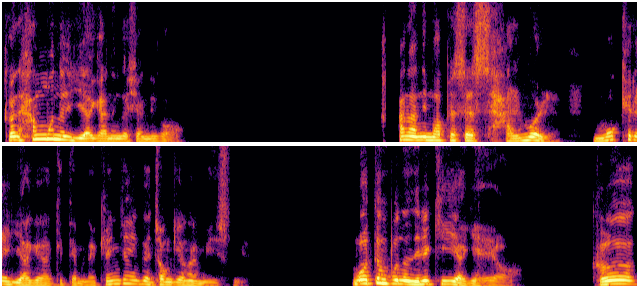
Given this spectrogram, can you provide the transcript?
그건 학문을 이야기하는 것이 아니고 하나님 앞에서의 삶을 목회를 이야기했기 때문에 굉장히 그 존경함이 있습니다. 뭐 어떤 분은 이렇게 이야기해요. 그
